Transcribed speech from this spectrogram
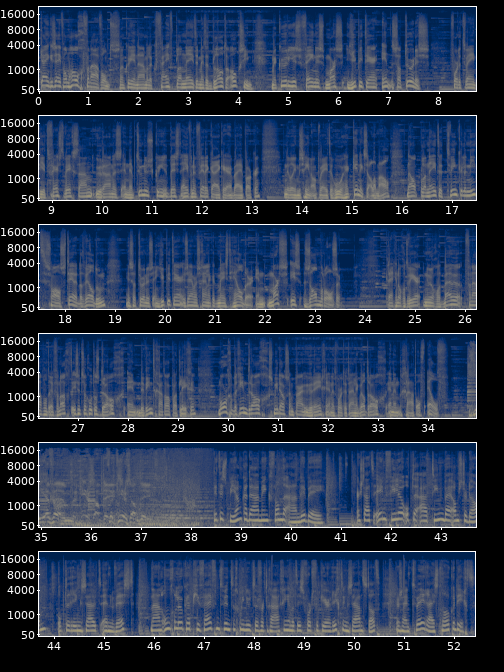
Kijk eens even omhoog vanavond. Dan kun je namelijk vijf planeten met het blote oog zien. Mercurius, Venus, Mars, Jupiter en Saturnus. Voor de twee die het verst wegstaan, Uranus en Neptunus... kun je het best even een verrekijker erbij pakken. En dan wil je misschien ook weten hoe herken ik ze allemaal. Nou, planeten twinkelen niet, zoals sterren dat wel doen. En Saturnus en Jupiter zijn waarschijnlijk het meest helder. En Mars is zalmroze. Krijg je nog het weer, nu nog wat buien. Vanavond en vannacht is het zo goed als droog en de wind gaat ook wat liggen. Morgen begint droog, smiddags een paar uur regen en het wordt uiteindelijk wel droog en een graad of 11. ZFM, verkeersupdate. verkeersupdate. Dit is Bianca Damink van de ANWB. Er staat één file op de A10 bij Amsterdam, op de ring Zuid en West. Na een ongeluk heb je 25 minuten vertraging en dat is voor het verkeer richting Zaanstad. Er zijn twee rijstroken dicht.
